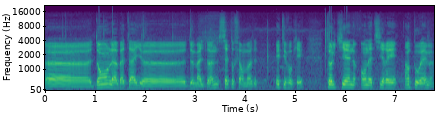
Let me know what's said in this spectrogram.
dans la bataille euh, de Maldon, cet offermode est évoqué. Tolkien en a tiré un poème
